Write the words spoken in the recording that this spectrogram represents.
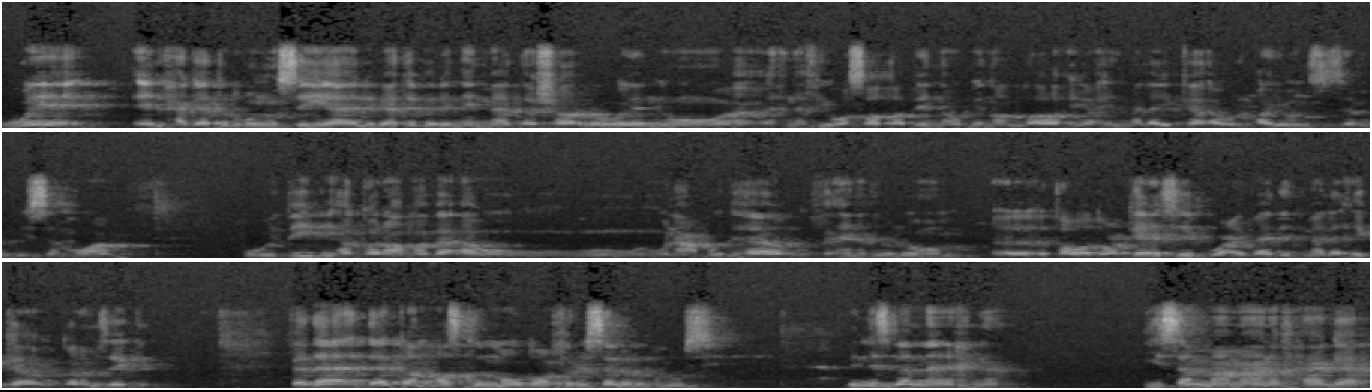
والحاجات الغنوسية اللي بيعتبر إن المادة شر وإنه إحنا في وساطة بيننا وبين الله هي الملائكة أو الأيونز زي ما بيسموها. ودي ليها كرامة بقى. ونعبدها. فهنا بيقول لهم آه، تواضع كاذب وعبادة ملائكة وكلام زي كده. فده ده كان أصل الموضوع في الرسالة لكلوسي بالنسبة لنا إحنا يسمع معانا في حاجة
